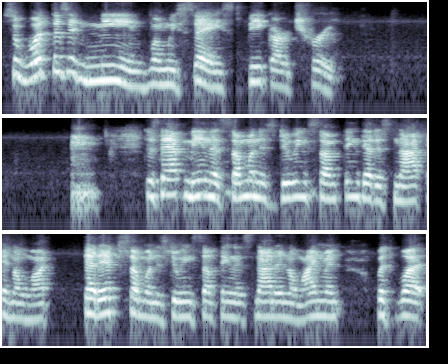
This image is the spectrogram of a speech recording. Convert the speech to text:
So, what does it mean when we say speak our truth? Does that mean that someone is doing something that is not in alignment? That if someone is doing something that's not in alignment with what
